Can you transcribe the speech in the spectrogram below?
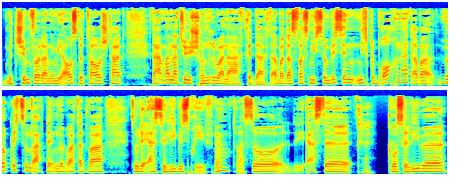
mit Schimpfwörtern irgendwie ausgetauscht hat. Da hat man natürlich schon drüber nachgedacht. Aber das, was mich so ein bisschen nicht gebrochen hat, aber wirklich zum Nachdenken gebracht hat, war so der erste Liebesbrief. Ne? Du hast so die erste Okay. große Liebe.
